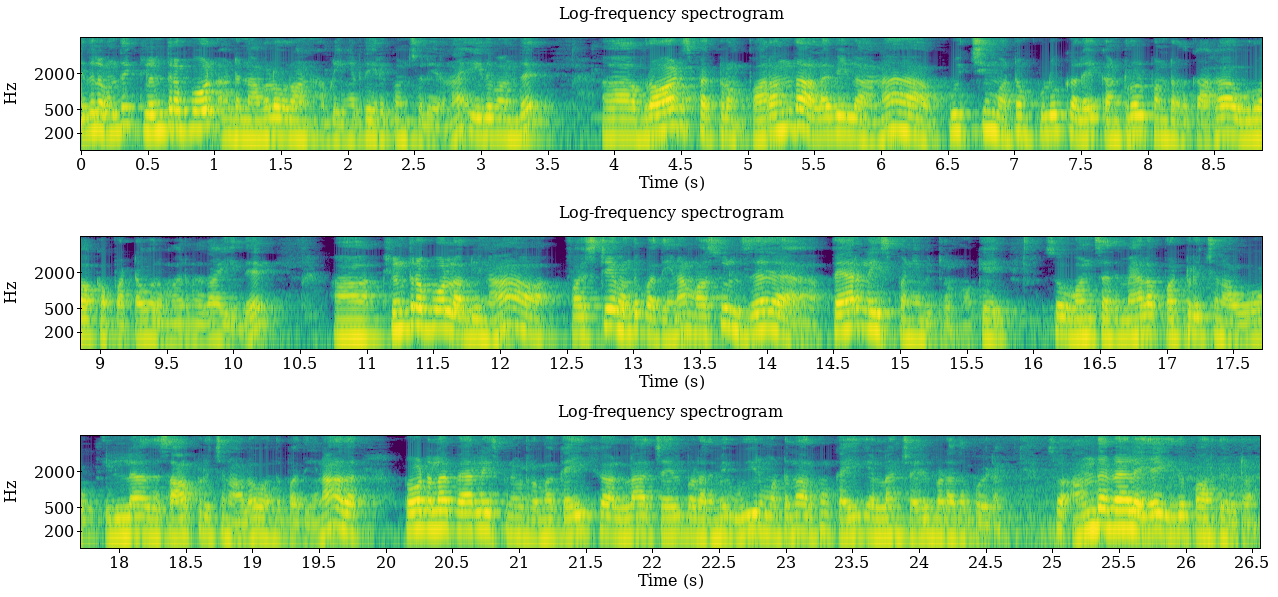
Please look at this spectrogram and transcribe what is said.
இதில் வந்து கிளிண்ட்ரபோல் அண்ட் நவலோரான் அப்படிங்கிறது இருக்குன்னு சொல்லியிருந்தேன். இது வந்து ப்ராட் ஸ்பெக்ட்ரம் பரந்த அளவிலான பூச்சி மற்றும் புழுக்களை கண்ட்ரோல் பண்ணுறதுக்காக உருவாக்கப்பட்ட ஒரு மருந்து தான் இது. கிளிண்ட்ரபோல் அப்படின்னா ஃபஸ்ட்டே வந்து பார்த்தீங்கன்னா மசில்ஸை பேரலைஸ் பண்ணி விட்டுரும் ஓகே ஸோ ஒன்ஸ் அது மேலே பட்டுருச்சுனாவோ இல்லை அதை சாப்பிட்ருச்சுனாலோ வந்து பார்த்தீங்கன்னா அதை டோட்டலாக பேரலைஸ் பண்ணி விட்ற மாதிரி கை கால்லாம் செயல்படாத மாதிரி உயிர் மட்டும்தான் இருக்கும் கைகள்லாம் செயல்படாத போயிடும். ஸோ அந்த வேலையை இது பார்த்து விட்டோம்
